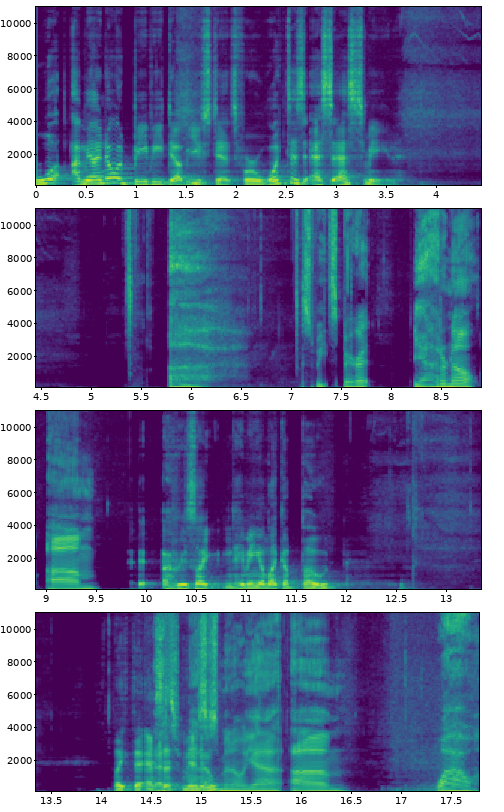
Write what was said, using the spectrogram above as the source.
What? I mean, I know what BBW stands for. What does SS mean? Uh, sweet Spirit. Yeah, I don't know. Um, Are we like naming him like a boat? Like the SS Minnow? SS Minnow. Yeah. Um, wow.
